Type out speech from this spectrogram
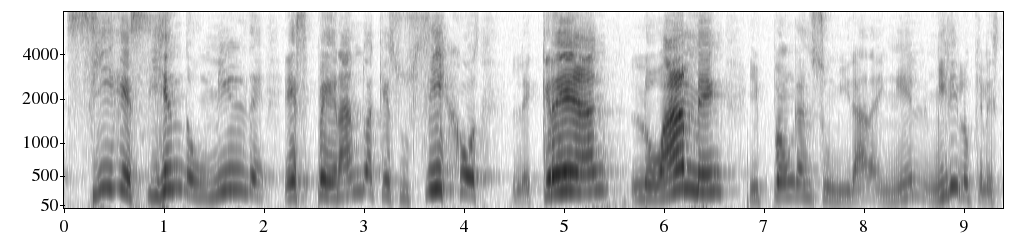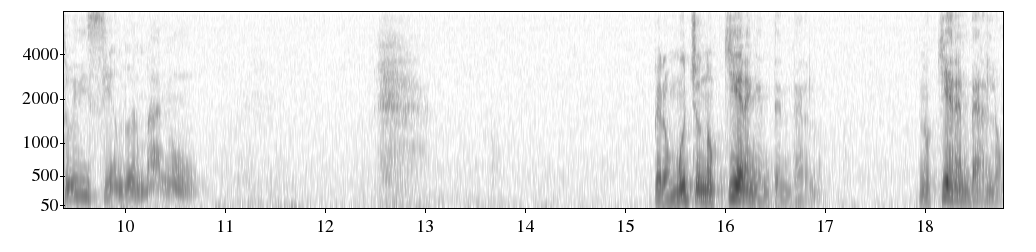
sigue siendo humilde, esperando a que sus hijos le crean, lo amen y pongan su mirada en Él. Mire lo que le estoy diciendo, hermano. Pero muchos no quieren entenderlo, no quieren verlo.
